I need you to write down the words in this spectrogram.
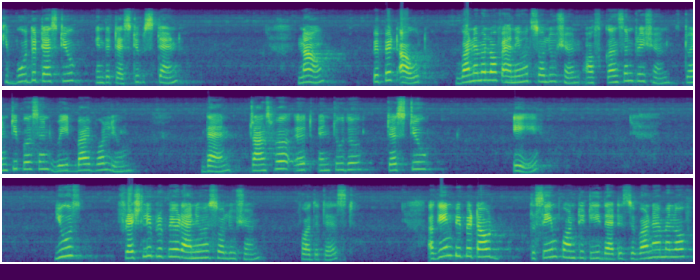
Keep both the test tube in the test tube stand. Now pipette out 1 ml of NaOH solution of concentration 20% weight by volume then transfer it into the test tube A. Use freshly prepared NaOH solution for the test. Again pipette out the same quantity that is the 1 ml of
